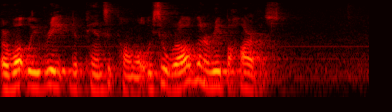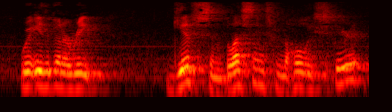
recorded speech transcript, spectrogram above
or what we reap depends upon what we sow. We're all going to reap a harvest. We're either going to reap gifts and blessings from the Holy Spirit,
